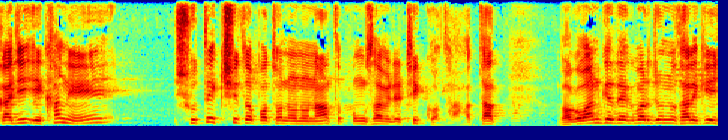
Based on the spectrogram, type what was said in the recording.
কাজে এখানে সুতেক্ষিত পথন অনুনাথ পুংসাম, এটা ঠিক কথা। অর্থাৎ ভগবানকে দেখবার জন্য তাহলে কি এই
